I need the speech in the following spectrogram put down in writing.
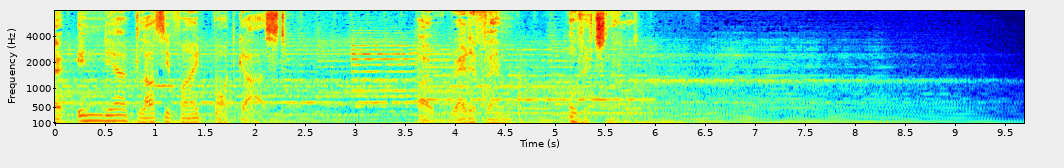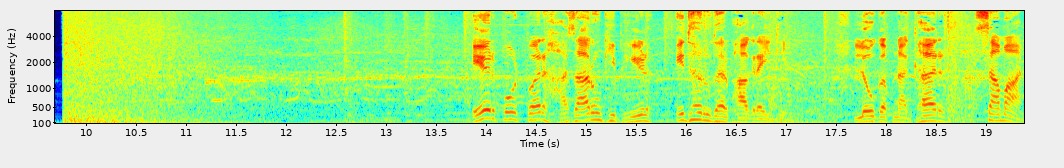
The India Classified Podcast, a Red FM original. Airport पर हज़ारों की भीड़ इधर उधर भाग रही थी लोग अपना घर सामान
